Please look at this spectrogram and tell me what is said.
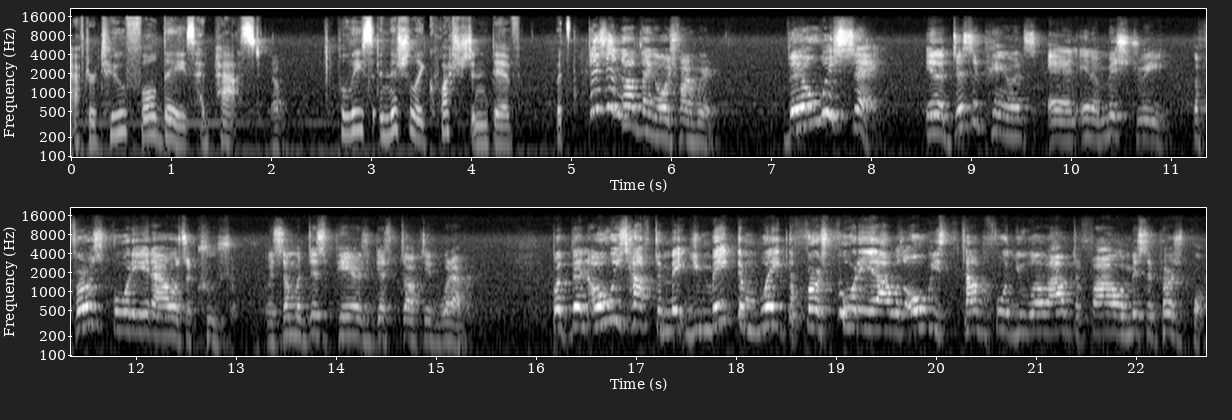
after two full days had passed. Yep. Police initially questioned Div, but This is another thing I always find weird. They always say in a disappearance and in a mystery, the first 48 hours are crucial. When someone disappears, gets abducted, whatever. But then always have to make you make them wait the first 48 hours, always the time before you allowed to file a missing person report.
